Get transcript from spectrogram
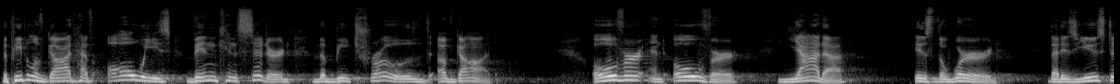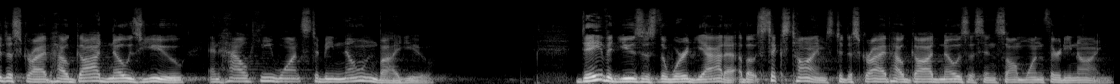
The people of God have always been considered the betrothed of God. Over and over, yada is the word that is used to describe how God knows you and how he wants to be known by you. David uses the word yada about six times to describe how God knows us in Psalm 139.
